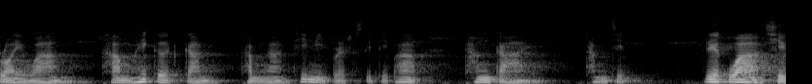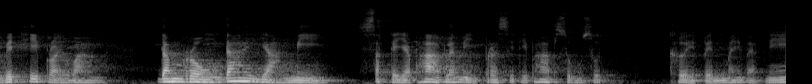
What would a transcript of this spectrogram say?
ปล่อยวาง ทำให้เกิดการทำงานที่มีประสิทธิภาพ ทั้งกาย ทั้งจิต เรียกว่าชีวิตที่ปล่อยวางดำรงได้อย่างมีศักยภาพและมีประสิทธิภาพสูงสุด เคยเป็นไหมแบบนี้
